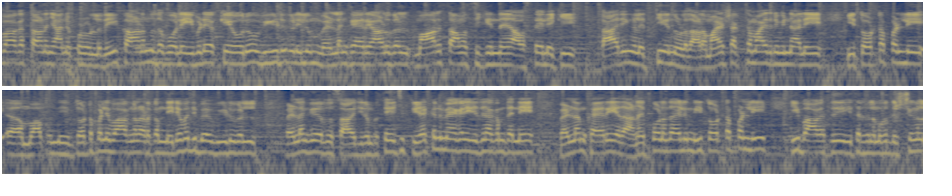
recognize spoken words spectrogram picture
ഭാഗത്താണ് ഞാനിപ്പോൾ ഉള്ളത്. ഈ കാണുന്നത് പോലെ ഇവിടെയൊക്കെ ഓരോ വീടുകളിലും വെള്ളം കയറി ആളുകൾ മാറി താമസിക്കുന്ന അവസ്ഥയിലേക്ക് കാര്യങ്ങൾ എത്തിയെന്നുള്ളതാണ് മഴ ശക്തമായതിനു പിന്നാലെ ഈ തോട്ടപ്പള്ളി തോട്ടപ്പള്ളി ഭാഗങ്ങളടക്കം നിരവധി വീടുകളിൽ വെള്ളം കയറുന്ന സാഹചര്യം. പ്രത്യേകിച്ച് കിഴക്കൻ മേഖലയിൽ ഇതിനകം തന്നെ വെള്ളം കയറിയതാണ്. ഇപ്പോൾ എന്തായാലും ഈ തോട്ടപ്പള്ളി ഈ ഭാഗത്ത് ഇത്തരത്തിൽ നമുക്ക് ദൃശ്യങ്ങൾ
